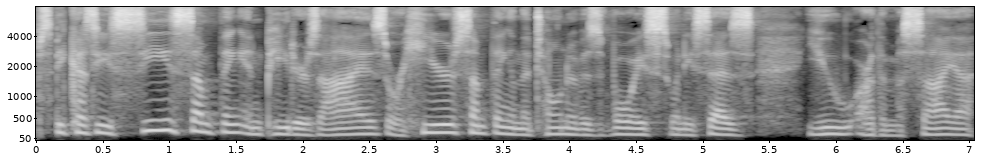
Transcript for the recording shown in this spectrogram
Perhaps because he sees something in Peter's eyes or hears something in the tone of his voice when he says, You are the Messiah.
